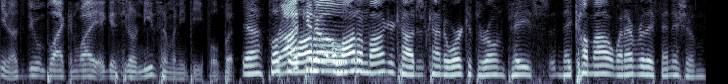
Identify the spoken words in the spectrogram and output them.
you know, to do in black and white, I guess you don't need so many people. But Yeah. Plus, a lot, of, a lot of mangaka just kind of work at their own pace, and they come out whenever they finish them.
